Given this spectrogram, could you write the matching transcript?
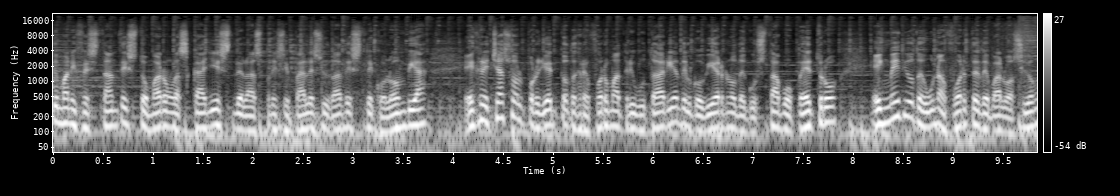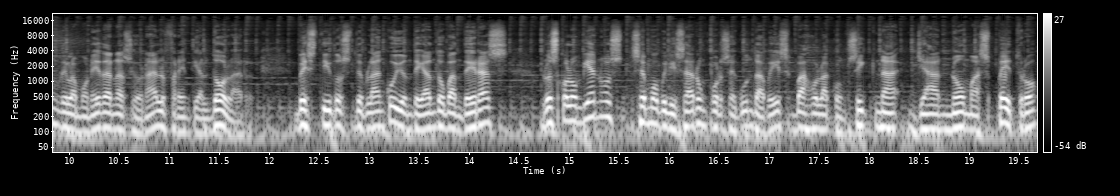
de manifestantes tomaron las calles de las principales ciudades de Colombia en rechazo al proyecto de reforma tributaria del gobierno de Gustavo Petro en medio de una fuerte devaluación de la moneda nacional frente al dólar. Vestidos de blanco y ondeando banderas, los colombianos se movilizaron por segunda vez bajo la consigna Ya no más Petro,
